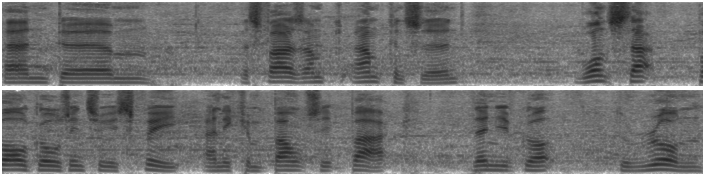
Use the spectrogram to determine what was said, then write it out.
And um, as far as I'm I'm concerned, once that ball goes into his feet and he can bounce it back, then you've got the run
